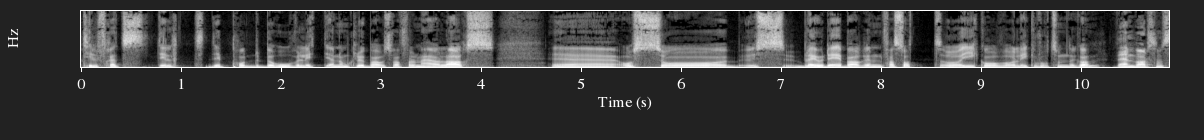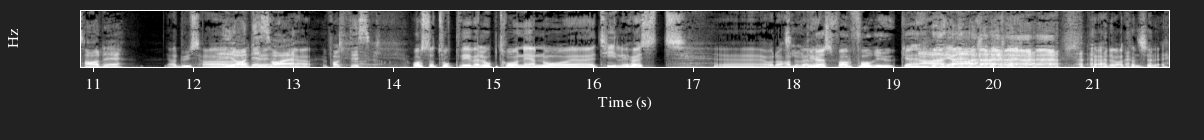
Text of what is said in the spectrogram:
tilfredsstilt det pod-behovet litt gjennom Clubhouse, i hvert fall meg og Lars. Eh, og så ble jo det bare en fasott, og gikk over like fort som det kom. Hvem var det som sa det? Ja, du sa Ja, det, det sa jeg, Ja. faktisk. Og så tok vi vel opp tråden igjen nå eh, tidlig høst. eh, Tidlig vel høst var forrige uke. Ja, ja. ja, det var kanskje det.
